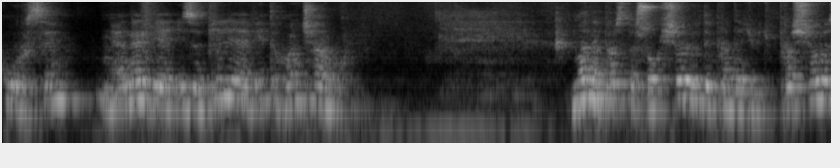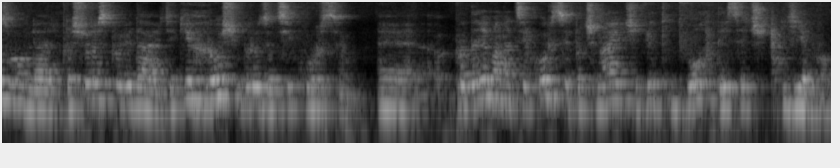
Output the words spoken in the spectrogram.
курси енергія ізобілія від Гончарук. У мене просто шок, що люди продають, про що розмовляють, про що розповідають, які гроші беруть за ці курси. Е, Продає вона ці курси починаючи від 2000 євро.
